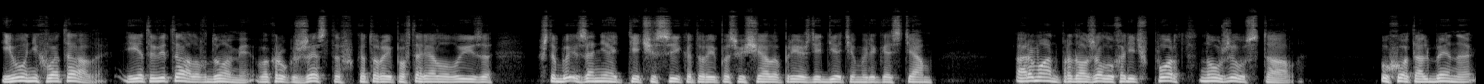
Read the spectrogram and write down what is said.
Его не хватало, и это витало в доме, вокруг жестов, которые повторяла Луиза, чтобы занять те часы, которые посвящала прежде детям или гостям. Арман продолжал уходить в порт, но уже устал. Уход Альбена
